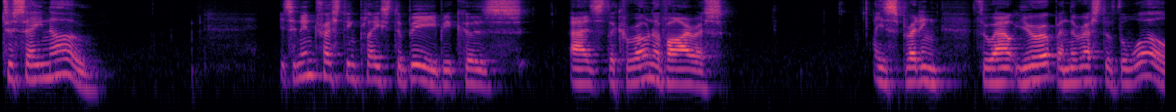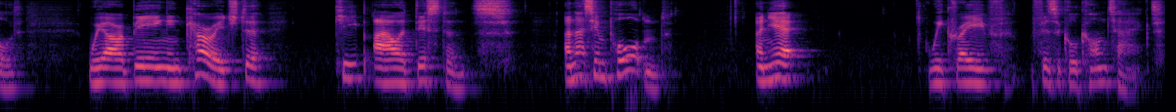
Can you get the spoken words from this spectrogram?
to say no. It's an interesting place to be because as the coronavirus is spreading throughout Europe and the rest of the world, we are being encouraged to keep our distance. And that's important. And yet, we crave physical contact.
